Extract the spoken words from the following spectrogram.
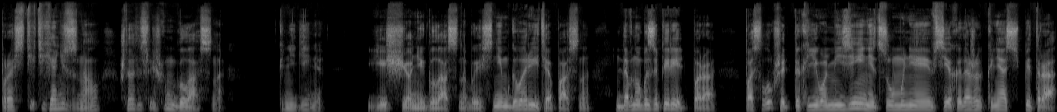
«Простите, я не знал, что это слишком гласно». Княгиня. «Еще не гласно бы, с ним говорить опасно. Давно бы запереть пора. Послушать, так его мизинец умнее всех, и даже князь Петра.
